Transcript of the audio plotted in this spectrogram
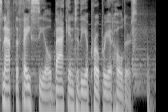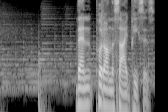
Snap the face seal back into the appropriate holders. Then put on the side pieces.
